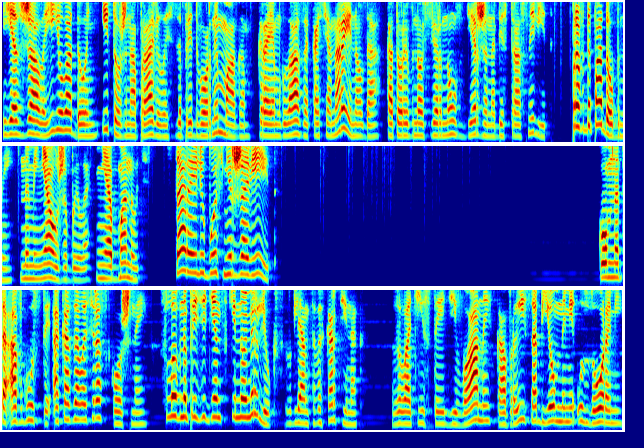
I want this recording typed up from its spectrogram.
Я сжала ее ладонь и тоже направилась за придворным магом, краем глаза кося на Рейнолда, который вновь вернул сдержанно бесстрастный вид. Правдоподобный, но меня уже было не обмануть. Старая любовь не ржавеет. Комната Августы оказалась роскошной, словно президентский номер люкс с глянцевых картинок. Золотистые диваны, ковры с объемными узорами,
